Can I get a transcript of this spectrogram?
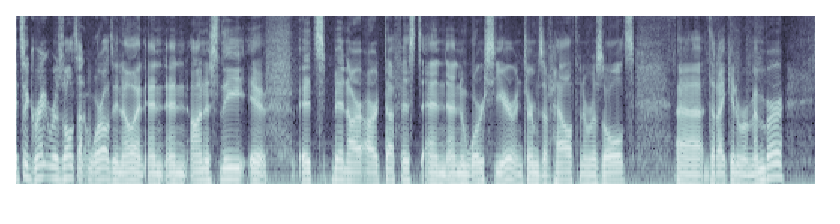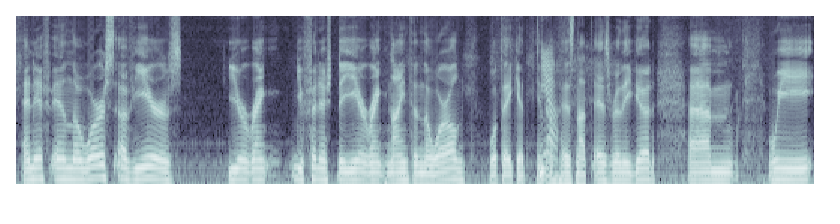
it's a great result at Worlds, you know, and, and, and honestly, if it's been our, our toughest and, and worst year in terms of health and results uh, that I can remember, and if in the worst of years you're ranked, you finished the year ranked ninth in the world, we'll take it. You Yeah. know, it's not it's really good. Um, we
